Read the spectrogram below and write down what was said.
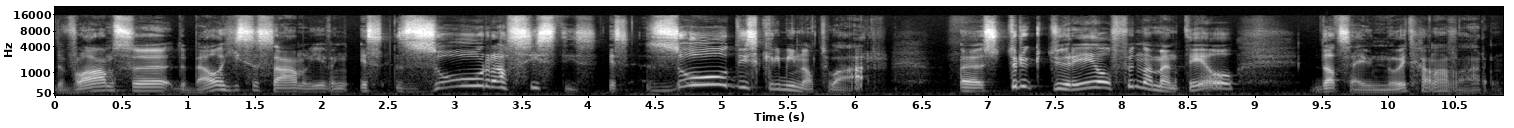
de Vlaamse, de Belgische samenleving is zo racistisch, is zo discriminatoire, uh, structureel, fundamenteel, dat zij u nooit gaan aanvaarden.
